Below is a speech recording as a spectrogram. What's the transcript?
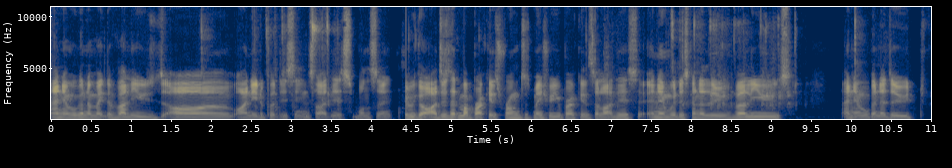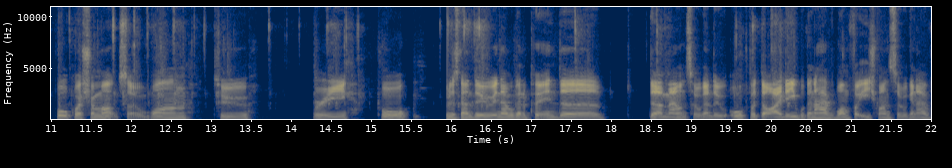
And then we're going to make the values, uh, I need to put this inside this one sec. Here we go. I just had my brackets wrong. Just make sure your brackets are like this. And then we're just going to do values. And then we're going to do four question marks. So one, two, three, four. We're just going to do, and now we're going to put in the the amount. So we're going to do author.id. We're going to have one for each one. So we're going to have,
